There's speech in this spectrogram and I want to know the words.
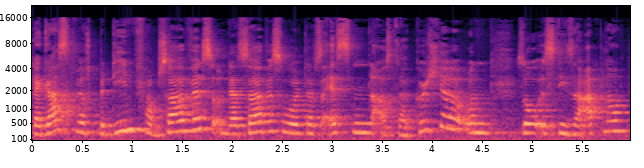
der Gast wird bedient vom Service und der Service holt das Essen aus der Küche und so ist dieser Ablauf.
